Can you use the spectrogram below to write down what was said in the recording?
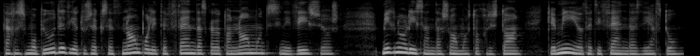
θα χρησιμοποιούνται δια τους εξεθνών πολιτευθέντας κατά τον νόμο της συνειδήσεως, μη γνωρίσαντας όμως τον Χριστόν και μη υιοθετηθέντας δι' αυτού.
